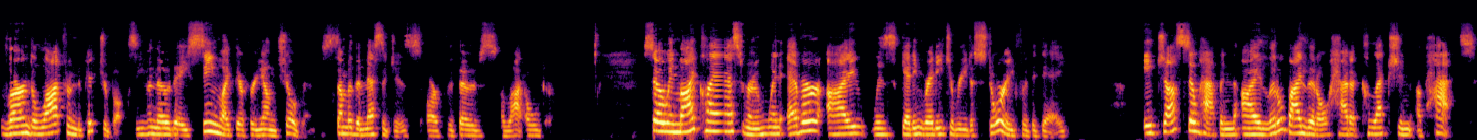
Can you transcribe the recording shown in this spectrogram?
learned a lot from the picture books, even though they seem like they're for young children. Some of the messages are for those a lot older. So in my classroom, whenever I was getting ready to read a story for the day, it just so happened I little by little had a collection of hats.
